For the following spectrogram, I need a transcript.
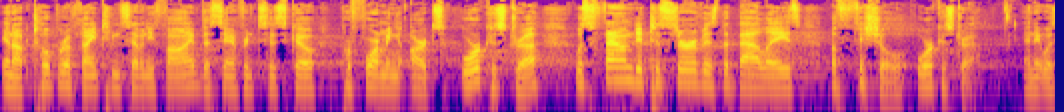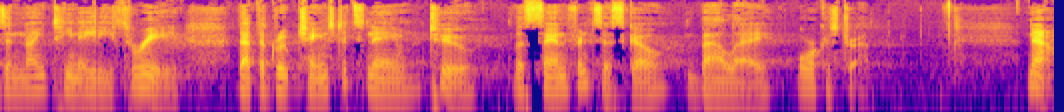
In October of 1975, the San Francisco Performing Arts Orchestra was founded to serve as the ballet's official orchestra. And it was in 1983 that the group changed its name to the San Francisco Ballet Orchestra. Now,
